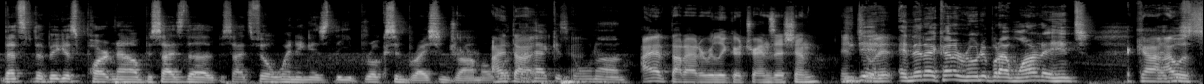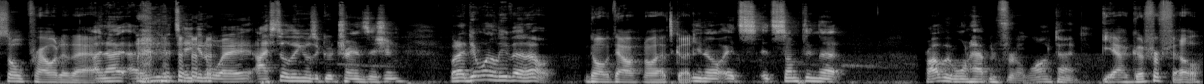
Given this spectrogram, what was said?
That's the biggest part now. Besides the besides Phil winning, is the Brooks and Bryson drama. What I the heck is going on? I had thought I had a really good transition into You did, it. and then I kind of ruined it. But I wanted to hint, God, I was so proud of that. and I, I didn't mean to take it away. I still think it was a good transition, but I didn't want to leave that out. no, no, no, that's good. You know, it's it's something that probably won't happen for a long time. Yeah, good for Phil.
